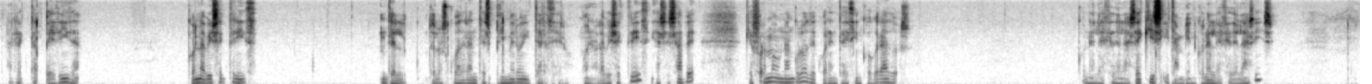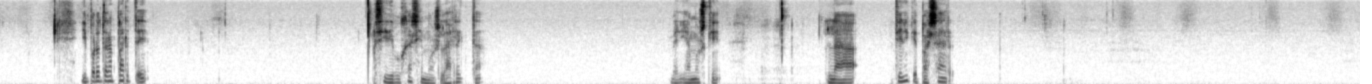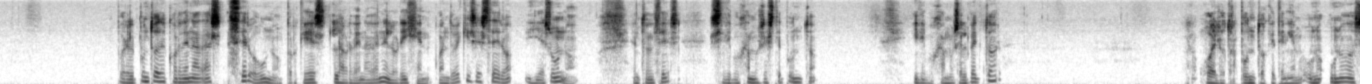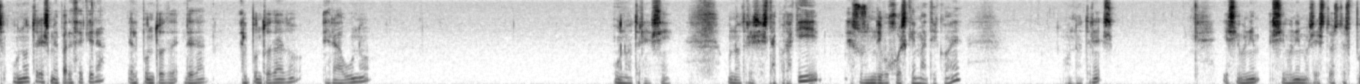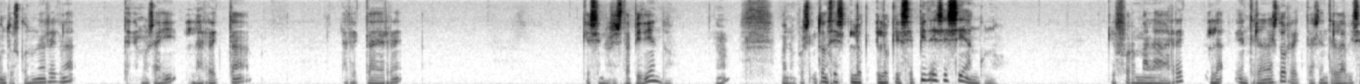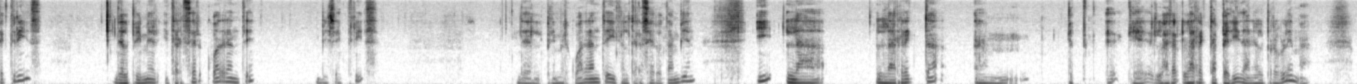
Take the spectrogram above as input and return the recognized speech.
la recta pedida con la bisectriz del, de los cuadrantes primero y tercero. Bueno, la bisectriz ya se sabe que forma un ángulo de 45 grados con el eje de las X y también con el eje de las Y. Y por otra parte, si dibujásemos la recta, veríamos que la tiene que pasar por el punto de coordenadas 0, 1, porque es la ordenada en el origen. Cuando x es 0 y es 1, entonces si dibujamos este punto y dibujamos el vector, o el otro punto que teníamos, 1, 3 me parece que era, el punto, de, el punto dado era 1, 1, 3, sí. 1, 3 está por aquí, eso es un dibujo esquemático, ¿eh? 1, 3. Y si, si unimos estos dos puntos con una regla, tenemos ahí la recta, la recta R que se nos está pidiendo. Bueno, pues entonces lo, que se pide es ese ángulo que forma la entre las dos rectas, entre la bisectriz del primer y tercer cuadrante, bisectriz del primer cuadrante y del tercero también, y la, la recta em, que, la, la recta pedida en el problema.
